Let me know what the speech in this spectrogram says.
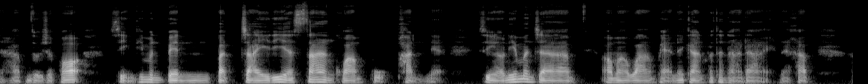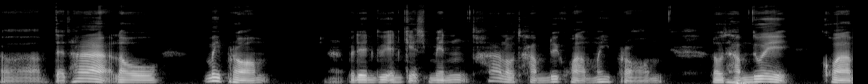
นะครับ โดยเฉพาะสิ่งที่มันเป็นปัจจัยที่จะสร้างความผูกพันเนี่ยสิ่งเหล่านี้มันจะเอามาวางแผนในการพัฒนาได้นะครับ แต่ถ้าเราไม่พร้อมประเด็นคือ engagement ถ้าเราทำด้วยความไม่พร้อม เราทำด้วยความ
